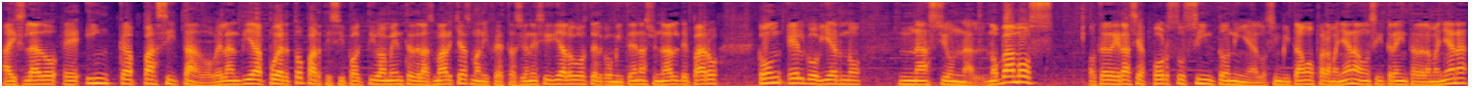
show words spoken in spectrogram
aislado e incapacitado. Belandía Puerto participó activamente de las marchas, manifestaciones y diálogos del Comité Nacional de Paro con el gobierno nacional. Nos vamos. A ustedes gracias por su sintonía. Los invitamos para mañana a 11 y 30 de la mañana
